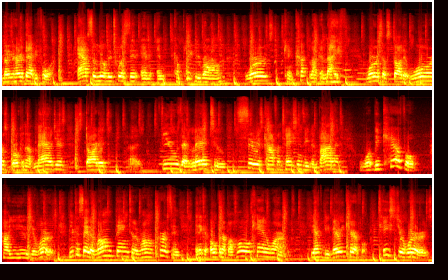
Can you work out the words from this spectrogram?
Know you heard that before. Absolutely twisted and, and completely wrong. Words can cut like a knife. Words have started wars, broken up marriages, started uh, feuds that led to serious confrontations, even violence. Be careful how you use your words. You can say the wrong thing to the wrong person, and it can open up a whole can of worms. You have to be very careful. Taste your words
